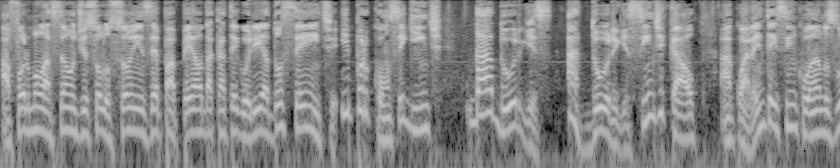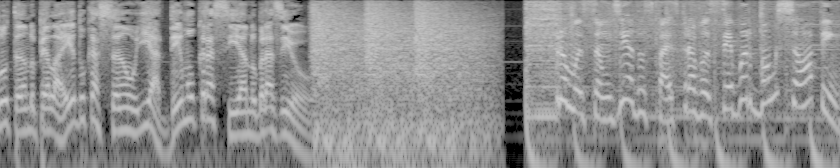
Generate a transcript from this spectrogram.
A formulação de soluções é papel da categoria docente e, por conseguinte, da Durgues. A Durgues Sindical, há 45 anos lutando pela educação e a democracia no Brasil. Promoção Dia dos Pais para você Bourbon Shopping.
